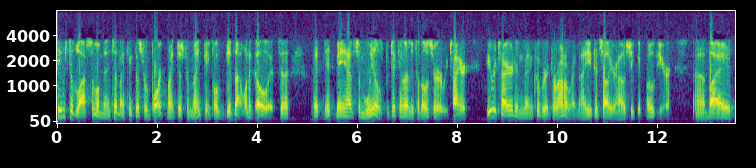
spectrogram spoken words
seems to have lost some momentum. I think this report might just remind people give that one a go. It uh, it, it may have some wheels, particularly for those who are retired. If you're retired in Vancouver or Toronto right now, you could sell your house, you could move here, uh, buy you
